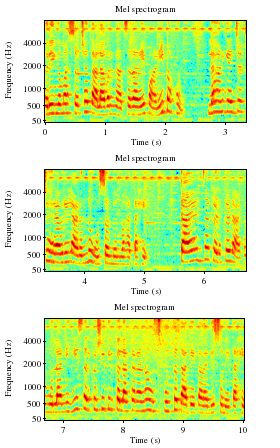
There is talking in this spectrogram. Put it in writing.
रिंगमास्टरच्या तालावर नाचणारे पाणी पाहून लहानग्यांच्या चेहऱ्यावरील आनंद ओसंडून वाहत आहे. टाळ्यांचा कडकडाट मुलांनीही सर्कशीतील कलाकारांना उत्स्फूर्त दाद देताना दिसून येत आहे.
